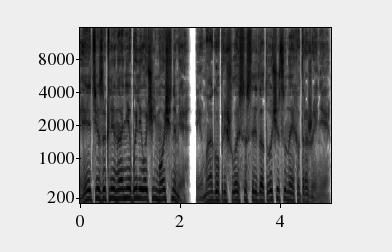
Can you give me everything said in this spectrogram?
Эти заклинания были очень мощными, и магу пришлось сосредоточиться на их отражении.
